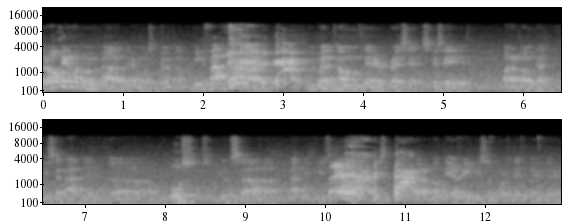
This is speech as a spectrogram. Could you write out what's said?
Pero okay naman, uh, they're most welcome. In fact, uh, we welcome their presence kasi para bang that is an added uh, boost dun sa. At least para bang they are really supported by their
